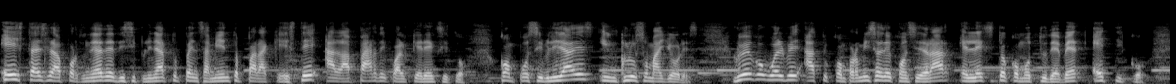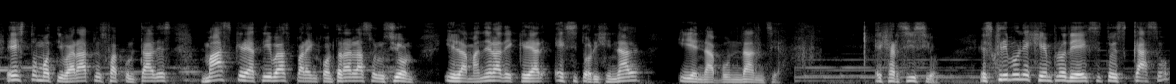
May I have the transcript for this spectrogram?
Esta es la oportunidad de disciplinar tu pensamiento para que esté a la par de cualquier éxito, con posibilidades incluso mayores. Luego vuelve a tu compromiso de considerar el éxito como tu deber ético. Esto motivará tus facultades más creativas para encontrar la solución y la manera de crear éxito original y en abundancia. Ejercicio. Escribe un ejemplo de éxito escaso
